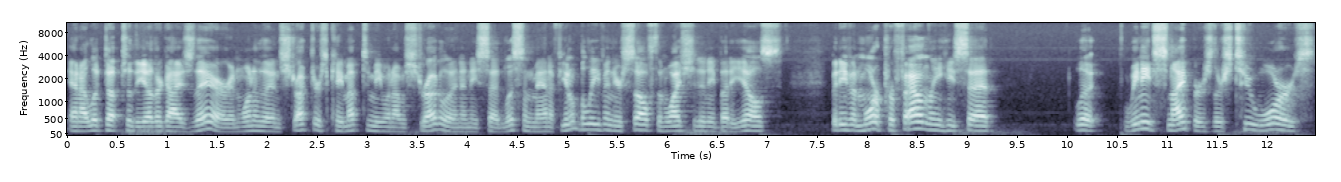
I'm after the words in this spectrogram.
and I looked up to the other guys there. And one of the instructors came up to me when I was struggling and he said, Listen, man, if you don't believe in yourself, then why should anybody else? But even more profoundly, he said, Look, we need snipers. There's two wars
